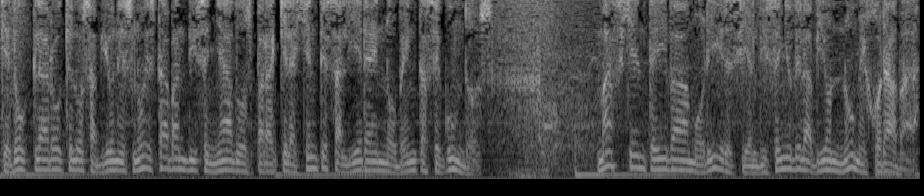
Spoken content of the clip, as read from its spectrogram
quedó claro que los aviones no estaban diseñados para que la gente saliera en 90 segundos. Más gente iba a morir si el diseño del avión no mejoraba.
